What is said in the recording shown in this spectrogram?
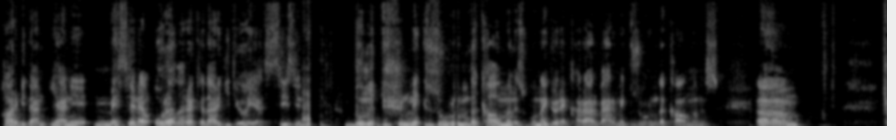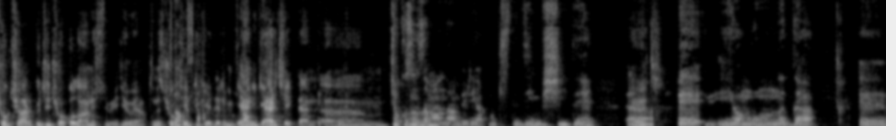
harbiden yani mesele oralara kadar gidiyor ya sizin bunu düşünmek zorunda kalmanız, buna göre karar vermek zorunda kalmanız. Um, çok çarpıcı, çok olağanüstü bir video yaptınız. Çok, Çok tebrik ol. ederim. Yani gerçekten um, Çok uzun zamandan beri yapmak istediğim bir şeydi. Ee, evet. Ve Young Woman'la da e,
